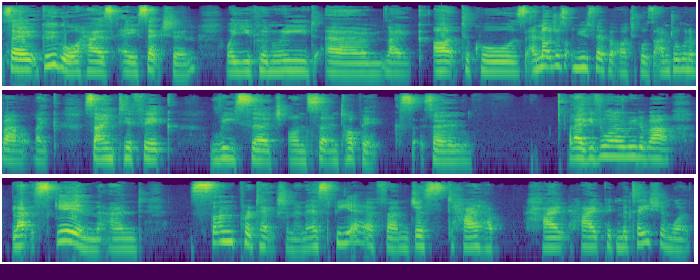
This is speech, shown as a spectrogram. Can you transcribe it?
So Google has a section where you can read um, like articles and not just newspaper articles. I'm talking about like scientific research on certain topics. So like if you want to read about black skin and sun protection and SPF and just high high high pigmentation work,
